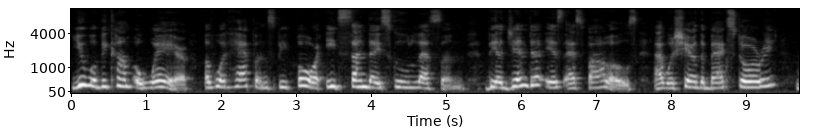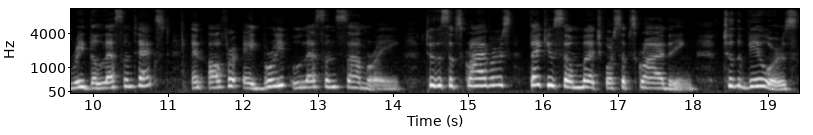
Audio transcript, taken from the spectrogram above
you will become aware of what happens before each Sunday school lesson. The agenda is as follows I will share the backstory, read the lesson text, and offer a brief lesson summary. To the subscribers, thank you so much for subscribing. To the viewers,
